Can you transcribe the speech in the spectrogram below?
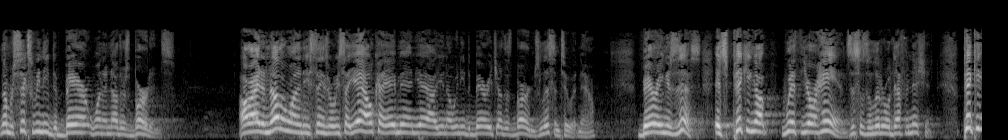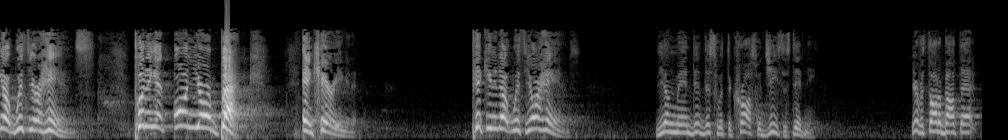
Number six, we need to bear one another's burdens. All right, another one of these things where we say, yeah, okay, amen, yeah, you know, we need to bear each other's burdens. Listen to it now. Bearing is this it's picking up with your hands. This is a literal definition. Picking up with your hands, putting it on your back, and carrying it. Picking it up with your hands. The young man did this with the cross with Jesus, didn't he? You ever thought about that?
